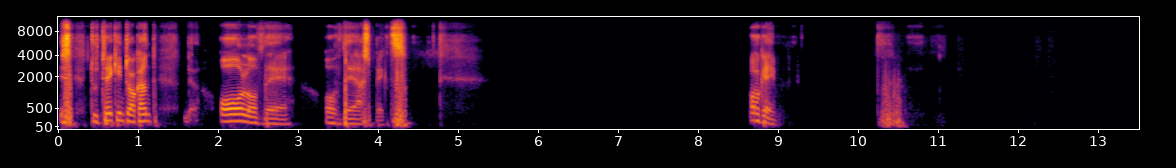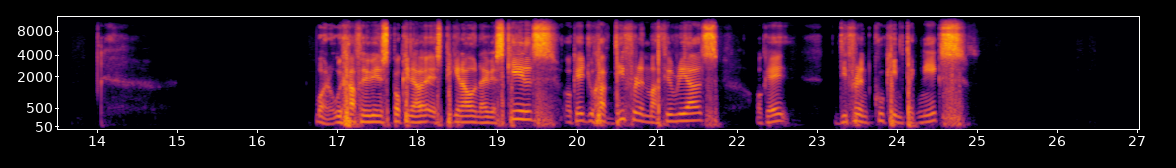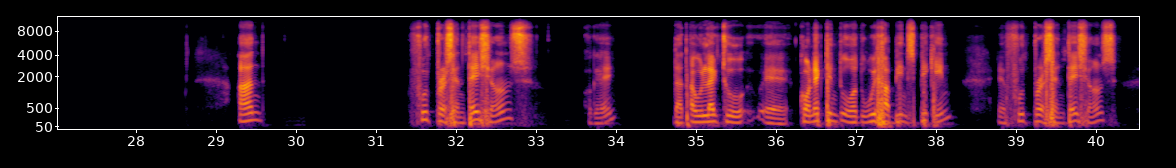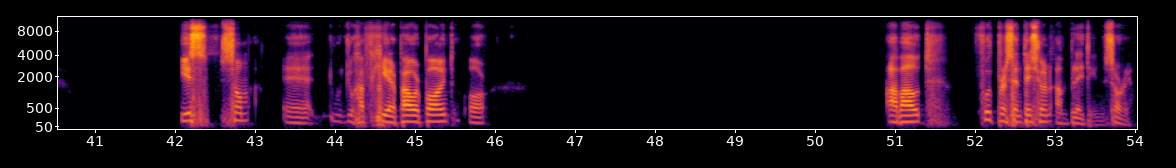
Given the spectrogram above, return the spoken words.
it's to take into account the, all of the of the aspects. Okay. Well, we have been speaking about, speaking about knife skills. Okay, you have different materials. Okay, different cooking techniques. And food presentations. Okay, that I would like to uh, connect into what we have been speaking. Uh, food presentations is some uh, you have here PowerPoint or about food presentation and plating, sorry.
